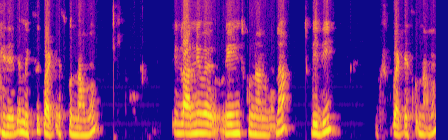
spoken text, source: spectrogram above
ఇదైతే మిక్సీ పట్టేసుకుందాము ఇలా అన్ని వేయించుకున్నాను కదా ఇది మిక్సీ పట్టేసుకుందాము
